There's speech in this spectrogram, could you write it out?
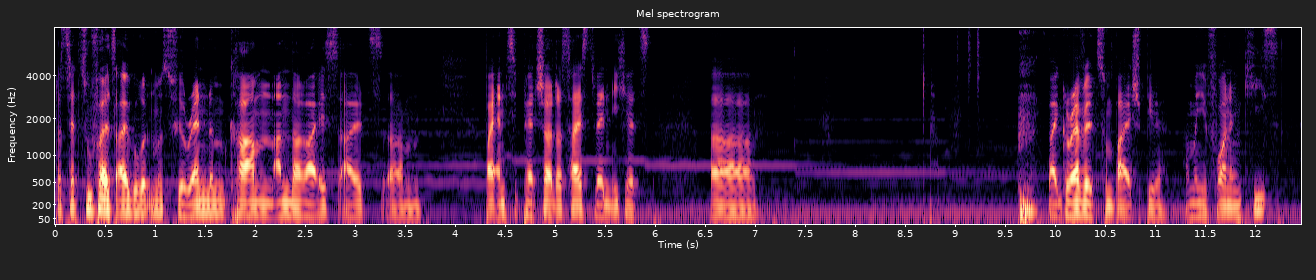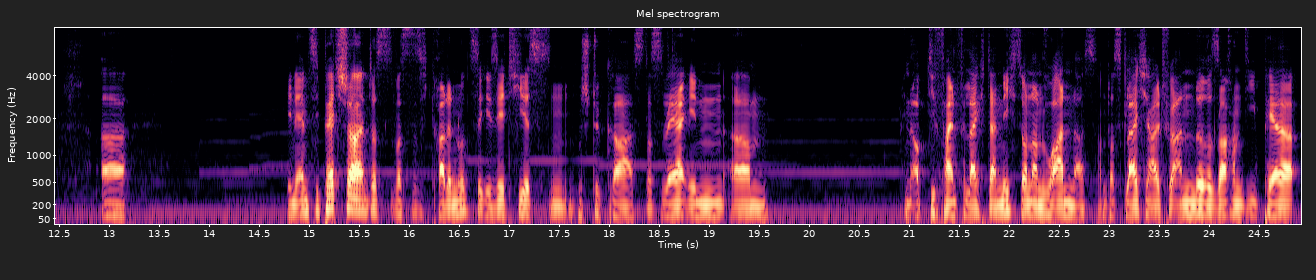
dass der Zufallsalgorithmus für Random-Kram ein anderer ist als ähm, bei MC Patcher. Das heißt, wenn ich jetzt äh, bei Gravel zum Beispiel, haben wir hier vorne einen Kies, äh, in MC Patcher, das, was ich gerade nutze, ihr seht, hier ist ein, ein Stück Gras. Das wäre in, ähm, in Optifine vielleicht dann nicht, sondern woanders. Und das gleiche halt für andere Sachen, die per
